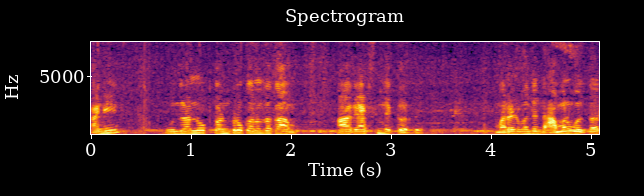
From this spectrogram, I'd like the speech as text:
आणि उंदरांनो कंट्रोल करण्याचं काम हा रॅट करतो करते मराठीमध्ये धामण बोलतात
